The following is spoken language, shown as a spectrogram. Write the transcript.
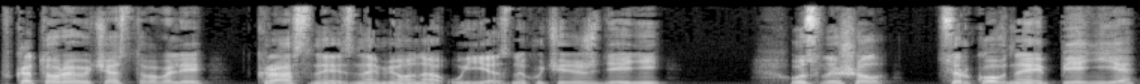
в которой участвовали красные знамена уездных учреждений, услышал церковное пение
